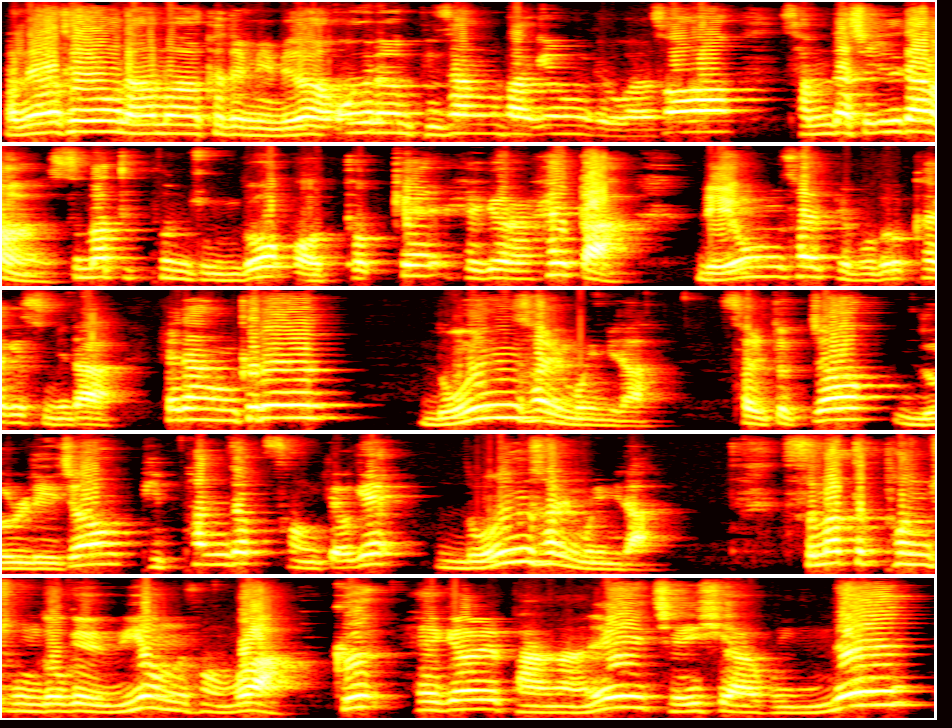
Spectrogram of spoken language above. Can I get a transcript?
안녕하세요. 나무 아카데미입니다. 오늘은 비상박용 교과서 3-1단원 스마트폰 중독 어떻게 해결을 할까 내용 살펴보도록 하겠습니다. 해당 글은 논설문입니다. 설득적, 논리적, 비판적 성격의 논설문입니다. 스마트폰 중독의 위험성과 그 해결 방안을 제시하고 있는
